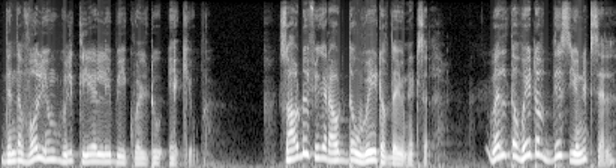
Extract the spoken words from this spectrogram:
then the volume will clearly be equal to A cube. So how do we figure out the weight of the unit cell? Well, the weight of this unit cell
